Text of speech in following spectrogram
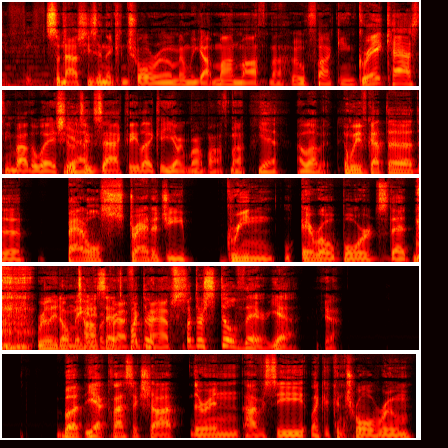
Your own from the age of 50. So now she's in the control room, and we got Mon Mothma, who fucking great casting, by the way. She looks Yeah. exactly like a young Mon Mothma. Yeah, I love it. and we've got the the battle strategy green arrow boards that really don't make any sense, Topographic but they're maps. but they're still there. Yeah, Yeah. But yeah, classic shot. They're in obviously like a control room.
